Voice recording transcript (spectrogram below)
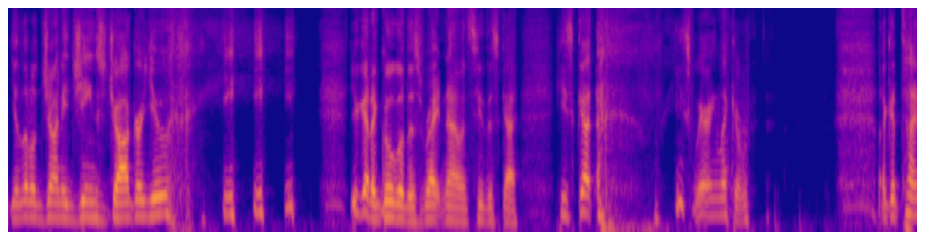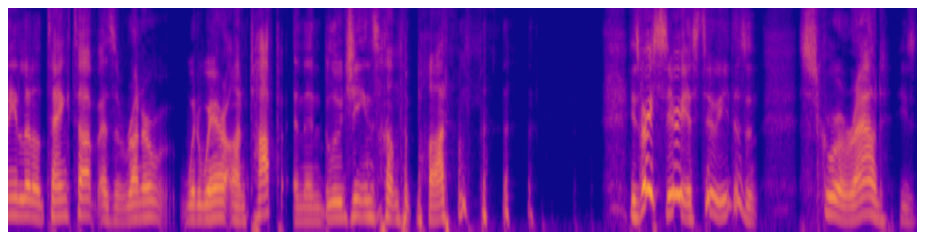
You little Johnny Jeans jogger, you. you got to Google this right now and see this guy. He's got, he's wearing like a, like a tiny little tank top as a runner would wear on top, and then blue jeans on the bottom. he's very serious too. He doesn't screw around. He's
